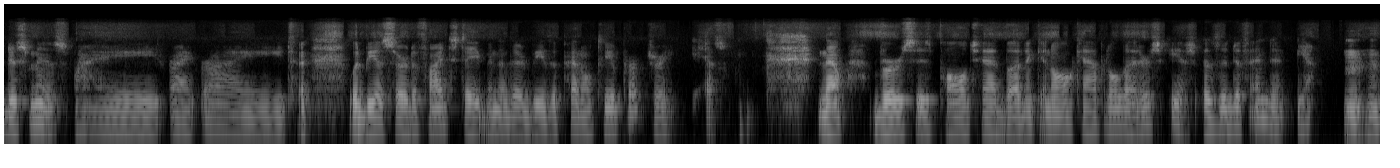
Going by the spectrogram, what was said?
dismiss, right, right, right, would be a certified statement and there'd be the penalty of perjury. Yes. Now, versus Paul Chad Budnek in all capital letters. Yes, as a defendant. Yeah. hmm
